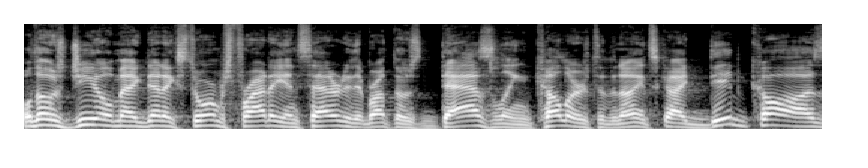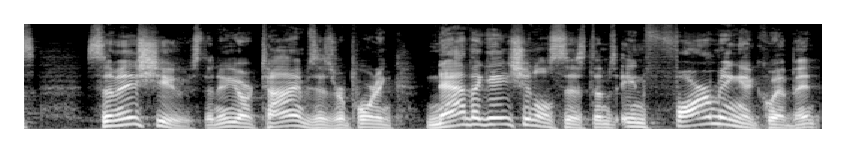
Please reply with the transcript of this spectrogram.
Well, those geomagnetic storms Friday and Saturday that brought those dazzling colors to the night sky did cause some issues. The New York Times is reporting navigational systems in farming equipment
